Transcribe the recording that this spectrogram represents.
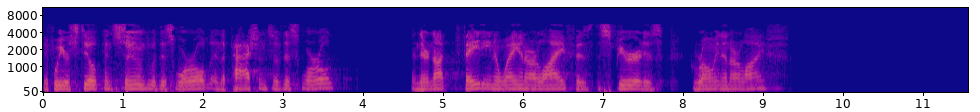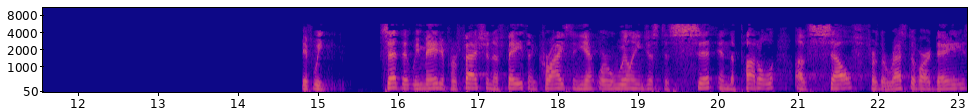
If we are still consumed with this world and the passions of this world, and they're not fading away in our life as the Spirit is growing in our life? If we said that we made a profession of faith in Christ and yet we're willing just to sit in the puddle of self for the rest of our days,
